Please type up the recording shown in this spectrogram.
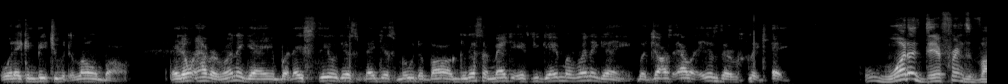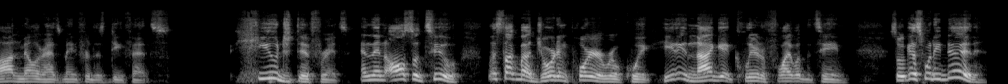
or they can beat you with the long ball. They don't have a running game, but they still just they just move the ball. Just imagine if you gave them a running game, but Josh Allen is their running game. What a difference Von Miller has made for this defense. Huge difference. And then also, too, let's talk about Jordan Poyer real quick. He did not get clear to fly with the team. So guess what he did?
